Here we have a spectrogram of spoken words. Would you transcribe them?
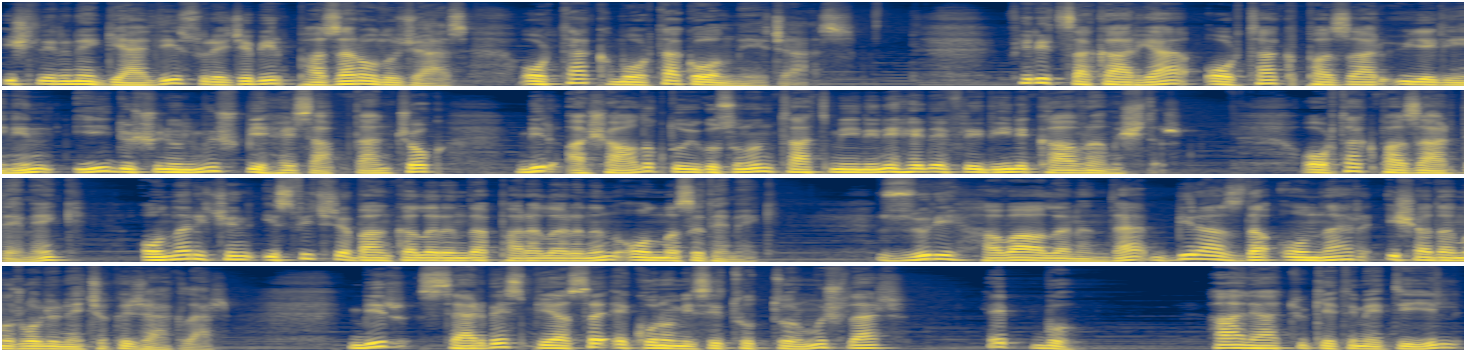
işlerine geldiği sürece bir pazar olacağız. Ortak mortak olmayacağız. Ferit Sakarya, ortak pazar üyeliğinin iyi düşünülmüş bir hesaptan çok bir aşağılık duygusunun tatminini hedeflediğini kavramıştır. Ortak pazar demek, onlar için İsviçre bankalarında paralarının olması demek. Zürih havaalanında biraz da onlar iş adamı rolüne çıkacaklar. Bir serbest piyasa ekonomisi tutturmuşlar. Hep bu. Hala tüketime değil,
